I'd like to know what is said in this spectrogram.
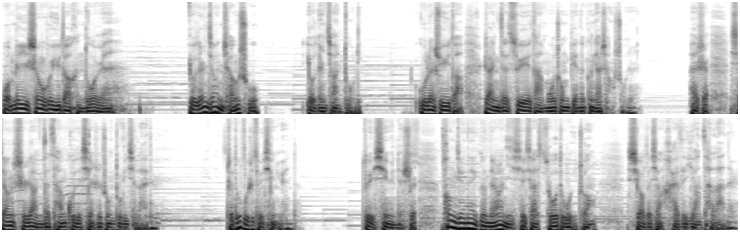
我们的一生会遇到很多人，有的人教你成熟，有的人教你独立。无论是遇到让你在岁月打磨中变得更加成熟的人，还是相识让你在残酷的现实中独立起来的人。这都不是最幸运的，最幸运的是碰见那个能让你卸下所有的伪装，笑得像孩子一样灿烂的人。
